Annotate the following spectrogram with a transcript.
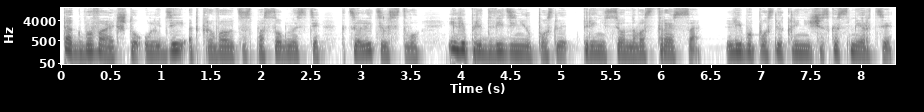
Так бывает, что у людей открываются способности к целительству или предвидению после перенесенного стресса, либо после клинической смерти,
